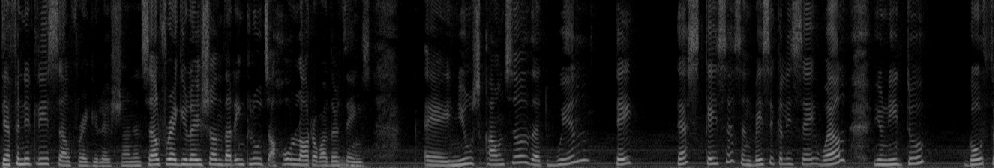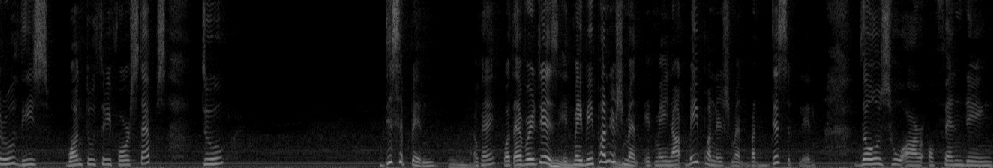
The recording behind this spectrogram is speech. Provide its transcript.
Definitely self regulation. And self regulation that includes a whole lot of other mm. things. A news council that will take test cases and basically say, well, you need to go through these one, two, three, four steps to discipline. Mm. Okay? Whatever it is. It mm. may be mm. punishment, it may not be punishment, but discipline those who are offending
